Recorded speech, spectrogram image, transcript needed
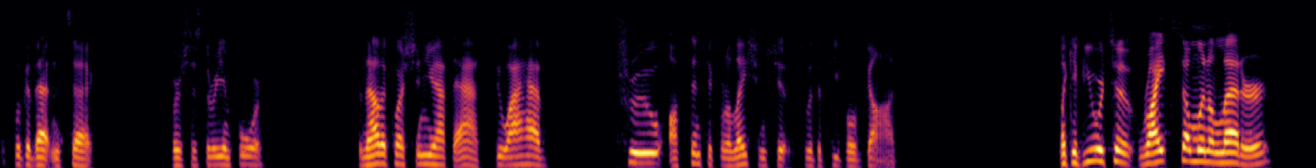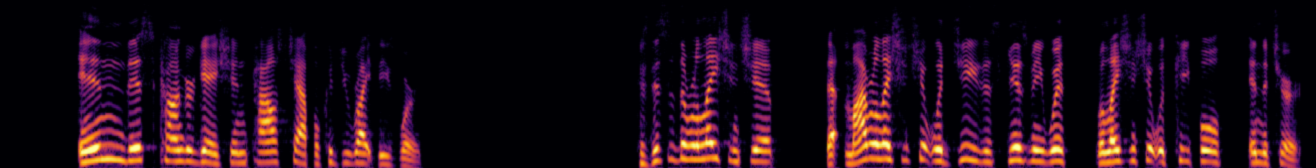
Let's look at that in the text verses 3 and 4. So now the question you have to ask do I have true, authentic relationships with the people of God? Like if you were to write someone a letter in this congregation, Powell's Chapel, could you write these words? Because this is the relationship that my relationship with Jesus gives me with relationship with people in the church.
